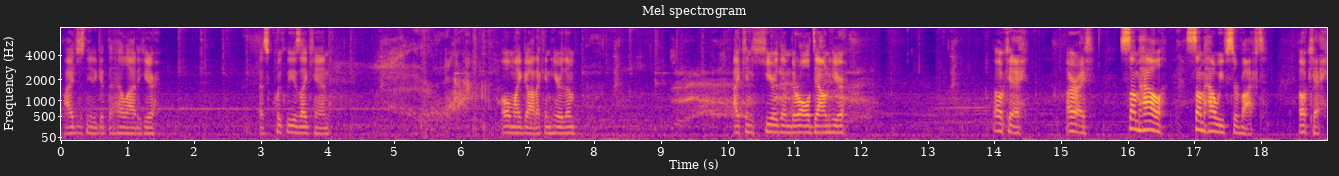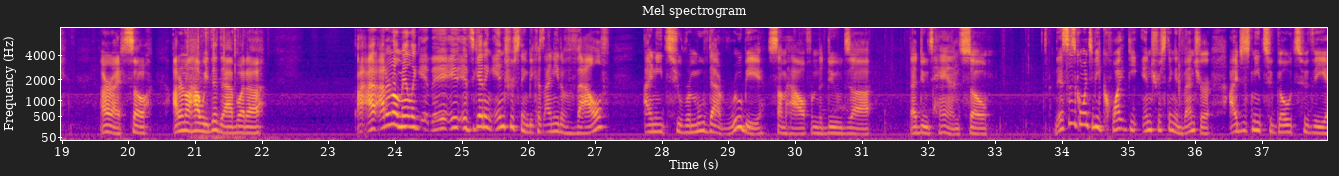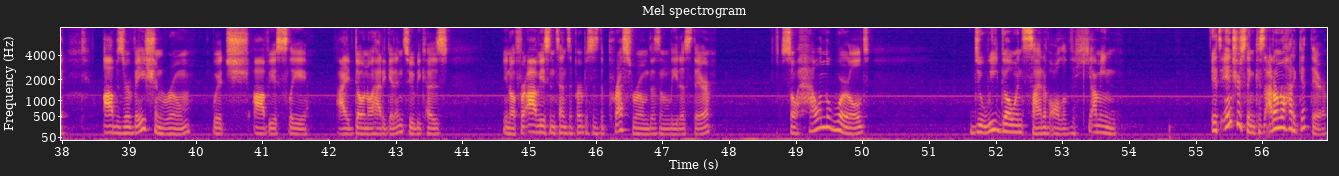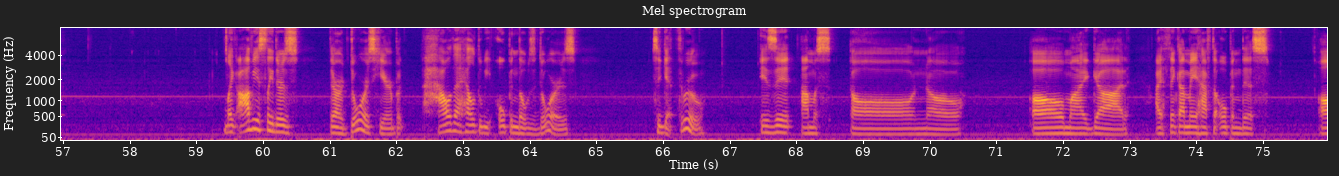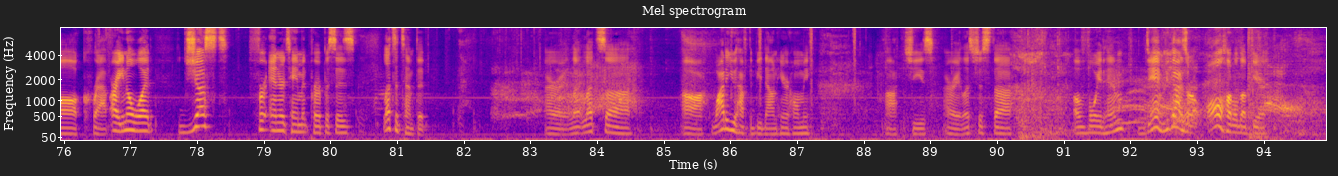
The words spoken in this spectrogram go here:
I just need to get the hell out of here. As quickly as I can. Oh my god, I can hear them. I can hear them. They're all down here. Okay. Alright. Somehow, somehow we've survived. Okay. Alright, so, I don't know how we did that, but, uh... I, I don't know, man, like, it, it, it's getting interesting because I need a valve. I need to remove that ruby somehow from the dude's, uh, that dude's hand, so... This is going to be quite the interesting adventure. I just need to go to the observation room, which obviously I don't know how to get into because you know, for obvious intents and purposes, the press room doesn't lead us there. So how in the world do we go inside of all of the... I mean, it's interesting because I don't know how to get there. Like, obviously there's there are doors here, but how the hell do we open those doors to get through? Is it... I'm a... Oh, no. Oh, my God. I think I may have to open this. Oh, crap. Alright, you know what? Just for entertainment purposes, let's attempt it. Alright, let, let's, uh... Ah, uh, why do you have to be down here, homie? Ah, jeez. Alright, let's just, uh... Avoid him. Damn, you guys are all huddled up here.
